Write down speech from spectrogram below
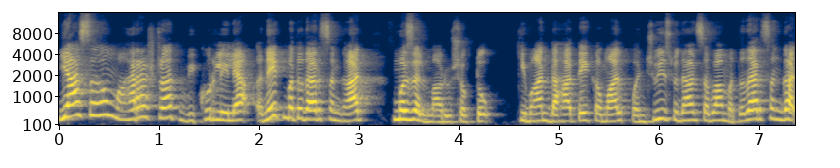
यासह महाराष्ट्रात विखुरलेल्या अनेक मतदारसंघात मजल मारू शकतो. किमान दहा ते कमाल पंचवीस विधानसभा मतदारसंघात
